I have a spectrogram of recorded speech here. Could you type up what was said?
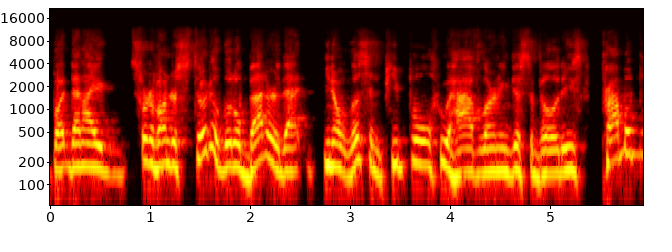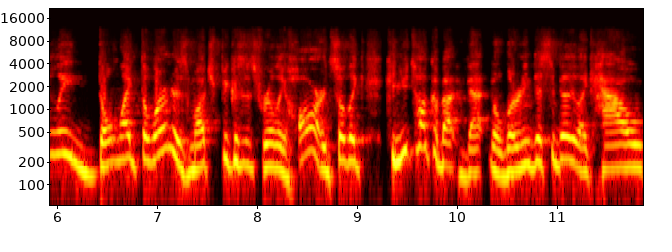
But then I sort of understood a little better that, you know, listen, people who have learning disabilities probably don't like to learn as much because it's really hard. So like, can you talk about that, the learning disability, like how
